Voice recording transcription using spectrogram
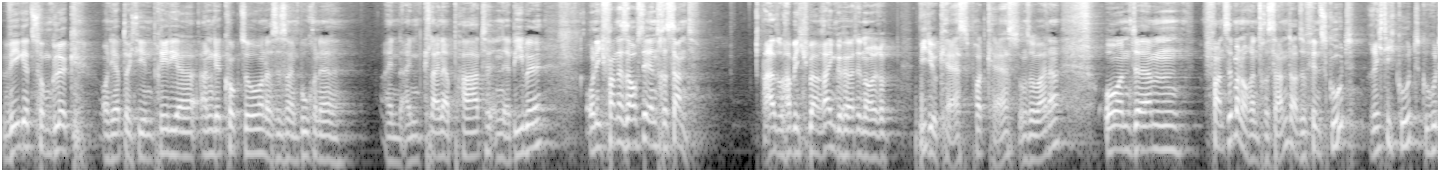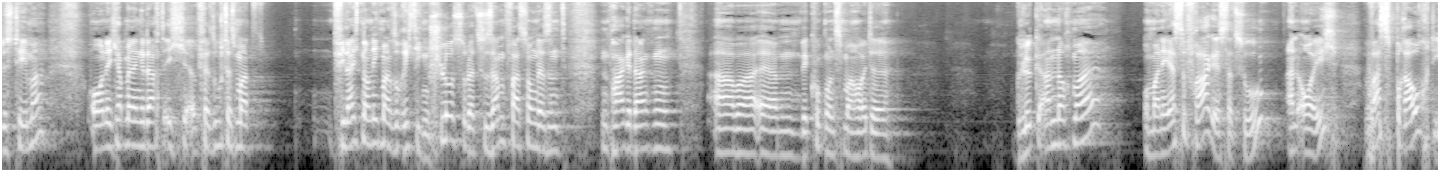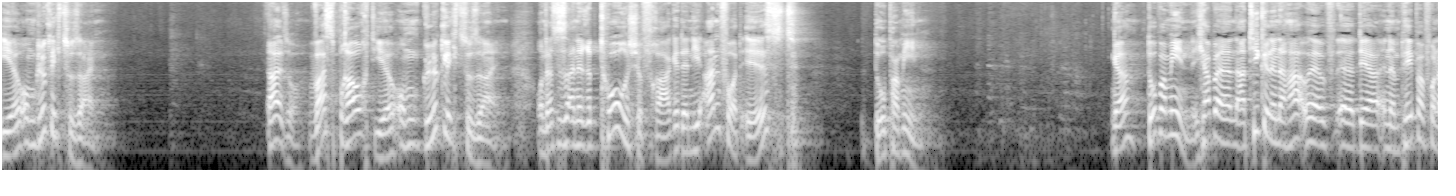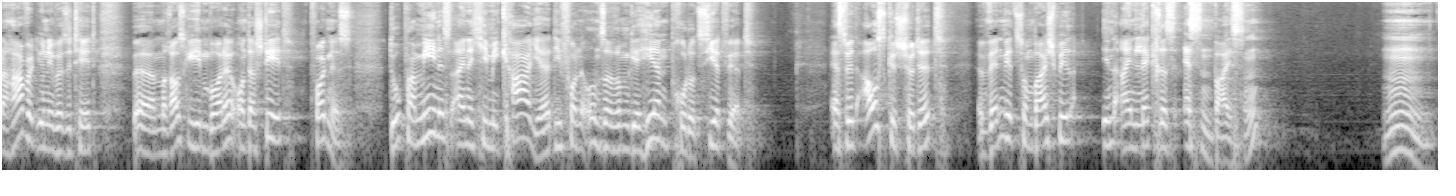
Wege zum Glück und ihr habt euch den Prediger angeguckt so und das ist ein Buch, in der, ein, ein kleiner Part in der Bibel und ich fand das auch sehr interessant. Also habe ich mal reingehört in eure Videocast, Podcast und so weiter. Und ähm, fand es immer noch interessant, also finde es gut, richtig gut, gutes Thema. Und ich habe mir dann gedacht, ich äh, versuche das mal, vielleicht noch nicht mal so richtigen Schluss oder Zusammenfassung, da sind ein paar Gedanken, aber ähm, wir gucken uns mal heute Glück an nochmal. Und meine erste Frage ist dazu an euch, was braucht ihr, um glücklich zu sein? Also, was braucht ihr, um glücklich zu sein? Und das ist eine rhetorische Frage, denn die Antwort ist Dopamin. Ja, Dopamin. Ich habe einen Artikel in, der, äh, der in einem Paper von der Harvard Universität ähm, rausgegeben wurde und da steht Folgendes. Dopamin ist eine Chemikalie, die von unserem Gehirn produziert wird. Es wird ausgeschüttet, wenn wir zum Beispiel in ein leckeres Essen beißen, mm.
